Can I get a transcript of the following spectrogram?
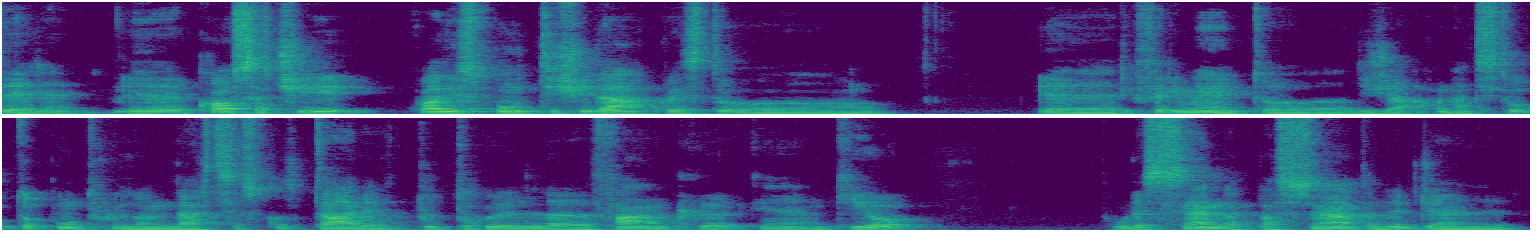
Vedere eh, cosa ci, quali spunti ci dà questo eh, riferimento di Giacomo, innanzitutto appunto quello di andarsi a ascoltare tutto quel funk che anch'io, pur essendo appassionato del genere,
